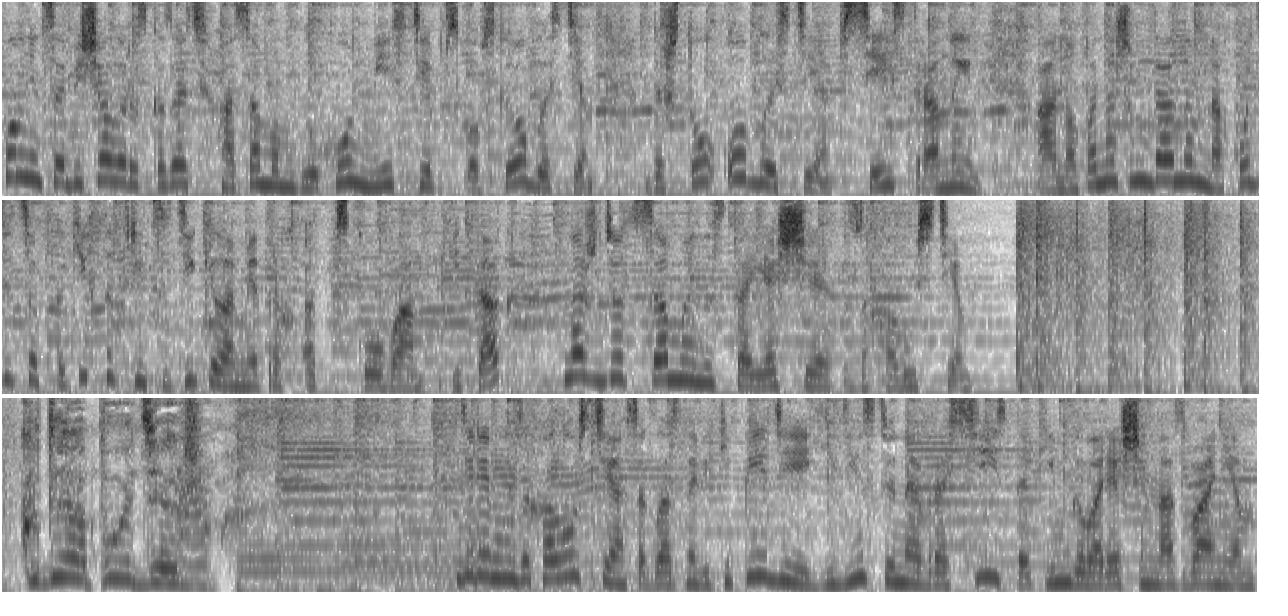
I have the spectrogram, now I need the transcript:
Помнится, обещала рассказать о самом глухом месте Псковской области. Да что области, всей страны. А оно, по нашим данным, находится в каких-то 30 километрах от Пскова. Итак, нас ждет самое настоящее захолустье. Куда путь держим? Деревня Захолустье, согласно Википедии, единственная в России с таким говорящим названием.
